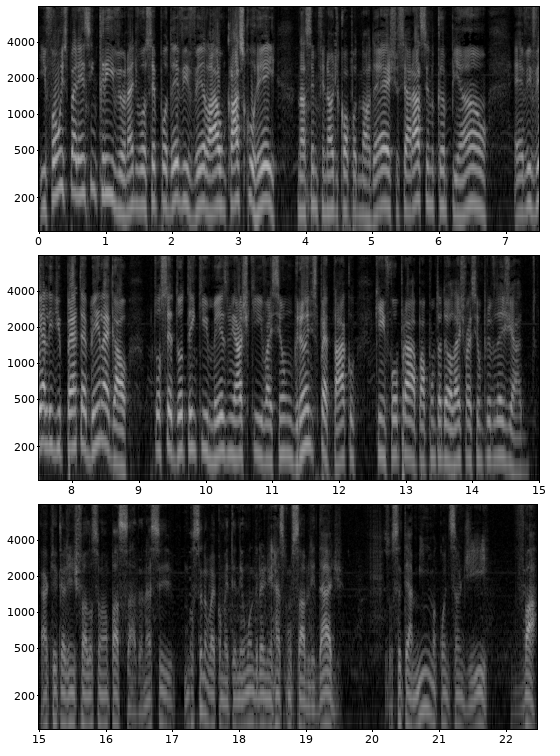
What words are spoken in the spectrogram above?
E foi uma experiência incrível, né? De você poder viver lá um clássico rei na semifinal de Copa do Nordeste, o Ceará sendo campeão. É, viver ali de perto é bem legal. O torcedor tem que ir mesmo e acho que vai ser um grande espetáculo. Quem for para Punta del Leste vai ser um privilegiado. Aquilo que a gente falou semana passada, né? Se você não vai cometer nenhuma grande responsabilidade, se você tem a mínima condição de ir, vá.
